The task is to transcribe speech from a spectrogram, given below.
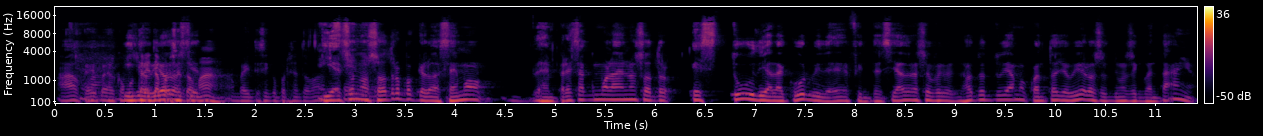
Ah, ok, pero como un 30% más, un 25% más. Y eso nosotros, porque lo hacemos, las empresas como la de nosotros, estudia la curva de intensidad de la Nosotros estudiamos cuánto ha llovido en los últimos 50 años.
